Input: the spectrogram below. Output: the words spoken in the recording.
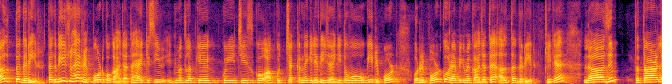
अल तगरीर तगरीर जो है रिपोर्ट को कहा जाता है। किसी मतलब कि कोई चीज़ को आपको चेक करने के लिए दी जाएगी तो वो होगी रिपोर्ट और रिपोर्ट को अरेबिक में कहा जाता है अल तगरीर ठीक है? लाजिम तताल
